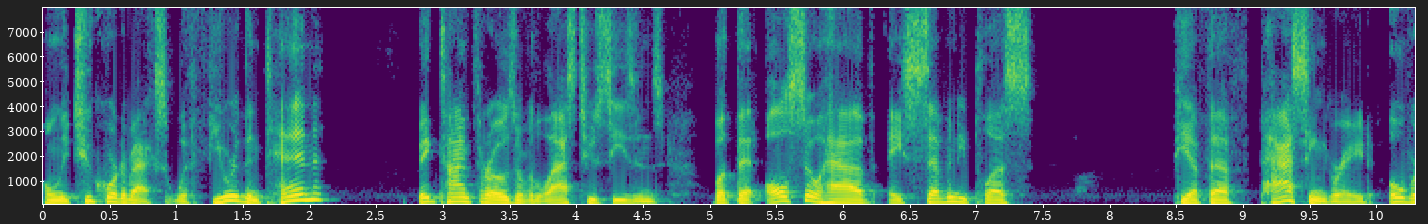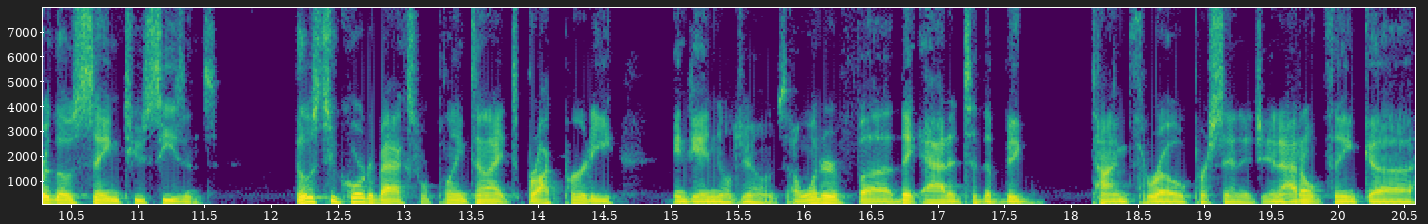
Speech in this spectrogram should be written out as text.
Only two quarterbacks with fewer than 10 big time throws over the last two seasons, but that also have a 70 plus PFF passing grade over those same two seasons. Those two quarterbacks were playing tonight. It's Brock Purdy and Daniel Jones. I wonder if uh, they added to the big time throw percentage, and I don't think uh,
